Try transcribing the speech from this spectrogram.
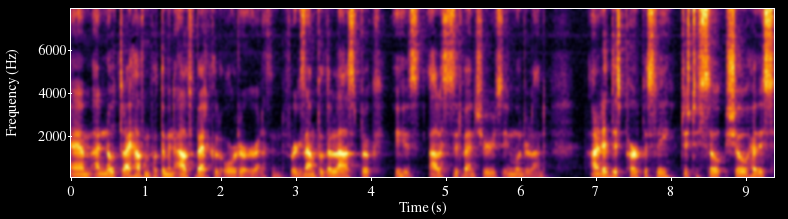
Um, and note that I haven't put them in alphabetical order or anything. For example, the last book is Alice's Adventures in Wonderland. And I did this purposely just to so show how this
